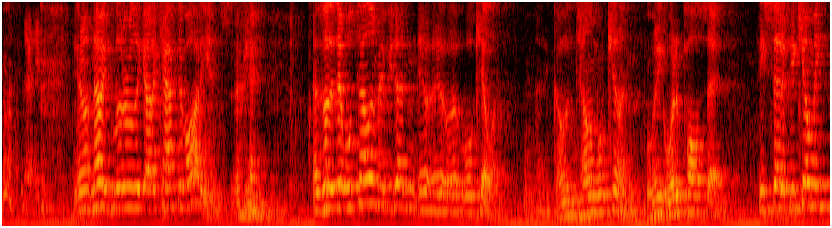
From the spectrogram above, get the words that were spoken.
you know, now he's literally got a captive audience. Okay? And so they said, Well, tell him if he doesn't, we'll kill him. Go and tell him we'll kill him. What did, Paul say? He said, If you kill me,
